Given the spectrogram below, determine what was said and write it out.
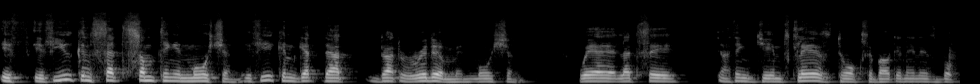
if if you can set something in motion, if you can get that that rhythm in motion, where let's say, I think James Clear talks about it in his book,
